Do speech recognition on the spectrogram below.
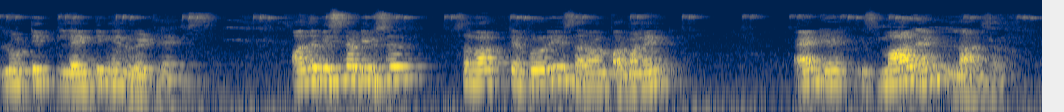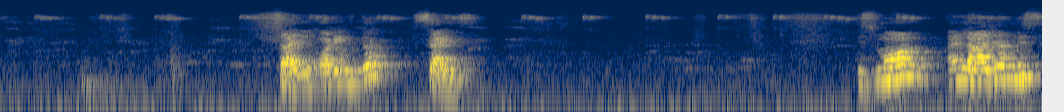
low tip, landing and wetlands. On the basis of division, some are temporary, some are permanent and small and larger. Size according to the size. Small and larger means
